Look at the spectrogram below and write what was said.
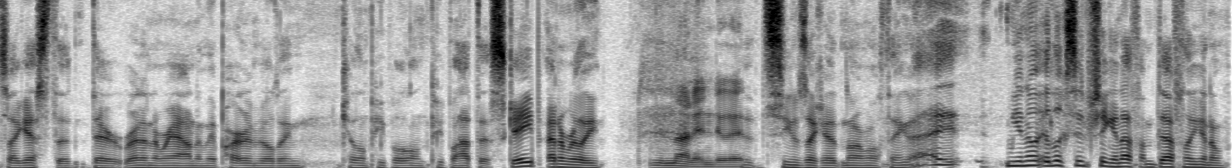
So I guess the they're running around in the apartment building, killing people, and people have to escape. I don't really. I'm not into it. It seems like a normal thing. I, you know, it looks interesting enough. I'm definitely gonna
